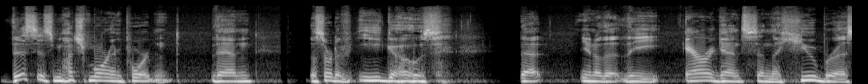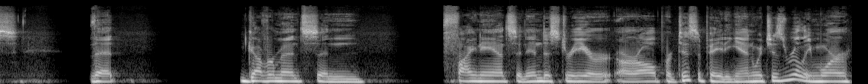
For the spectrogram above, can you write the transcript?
this is much more important than the sort of egos that, you know, the, the arrogance and the hubris that governments and finance and industry are, are all participating in, which is really more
